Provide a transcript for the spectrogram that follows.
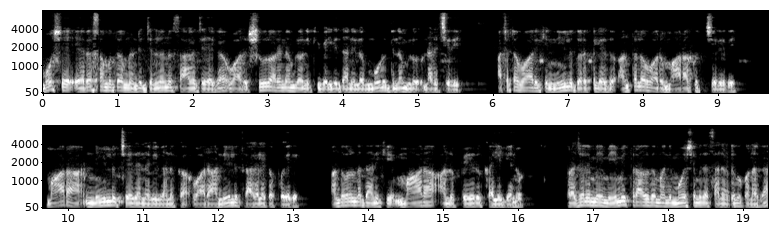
మోషే ఎర్ర సముద్రం నుండి జనులను సాగజేయగా వారు షూరు అరణ్యంలోనికి వెళ్ళి దానిలో మూడు దినములు నడిచిరి. అచట వారికి నీళ్ళు దొరకలేదు అంతలో వారు మారాకు చేరిరి. మారా నీళ్ళు చేదైనవి గనుక వారు ఆ నీళ్ళు త్రాగలేకపోయేది అందువలన దానికి మారా అను పేరు కలిగెను. ప్రజలు మేమేమి త్రాగుదామని మోస మీద సనగొనగా కొనగా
